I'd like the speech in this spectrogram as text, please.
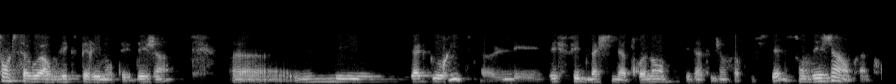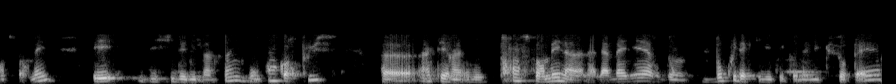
sans le savoir, vous l'expérimentez déjà, euh, les algorithmes, les effets de machine apprenante et d'intelligence artificielle sont déjà en train de transformer et d'ici 2025 vont encore plus euh, transformer la, manière dont beaucoup d'activités économiques s'opèrent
